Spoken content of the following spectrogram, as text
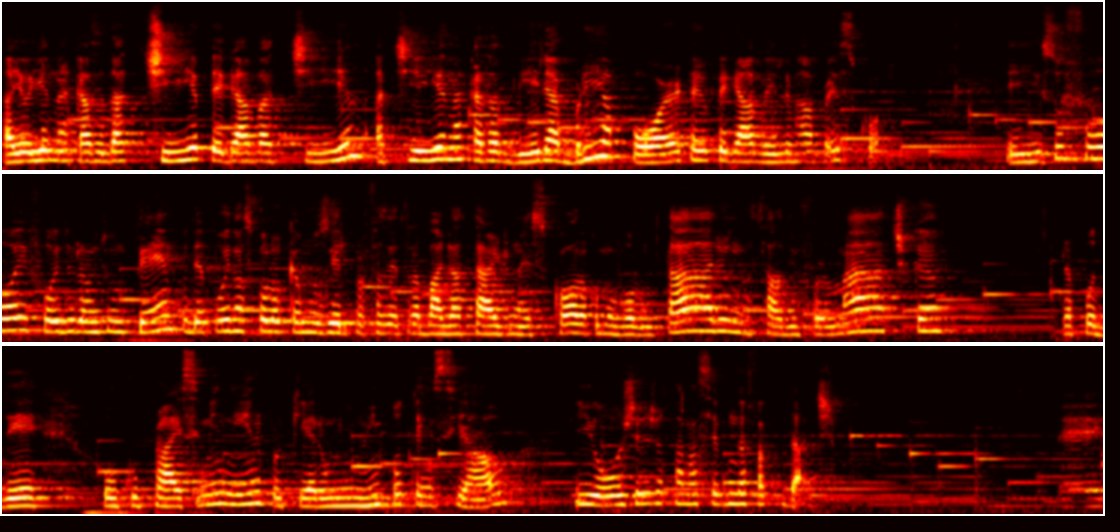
Aí eu ia na casa da tia, pegava a tia, a tia ia na casa dele, abria a porta, eu pegava ele e levava para a escola. E isso foi, foi durante um tempo. Depois nós colocamos ele para fazer trabalho à tarde na escola como voluntário, na sala de informática, para poder ocupar esse menino, porque era um menino em potencial. E hoje ele já está na segunda faculdade. É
